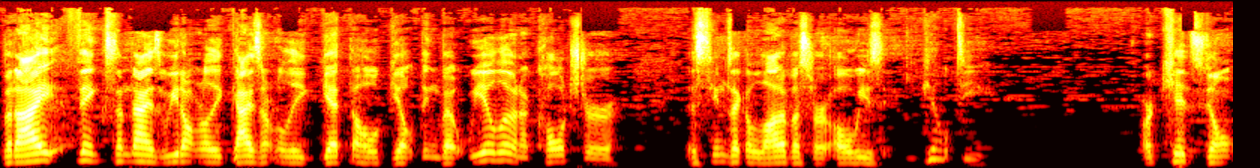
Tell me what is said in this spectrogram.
But I think sometimes we don't really, guys don't really get the whole guilt thing. But we live in a culture that seems like a lot of us are always guilty. Our kids don't,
